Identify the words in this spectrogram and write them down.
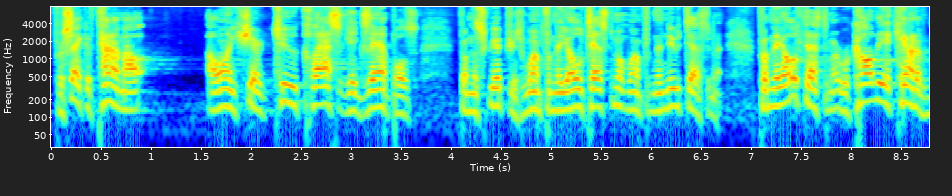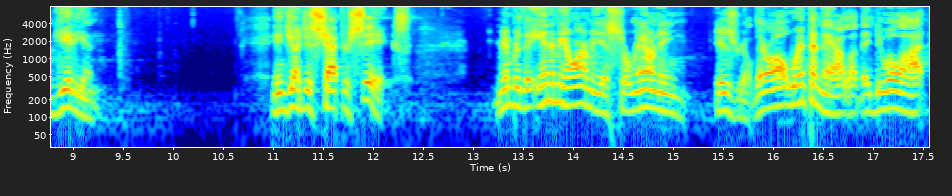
for sake of time, I'll, I'll only share two classic examples from the scriptures, one from the Old Testament, one from the New Testament. From the Old Testament, recall the account of Gideon in Judges chapter 6. Remember, the enemy army is surrounding Israel. They're all wimping out like they do a lot.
